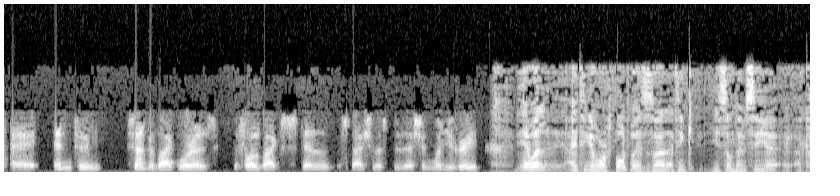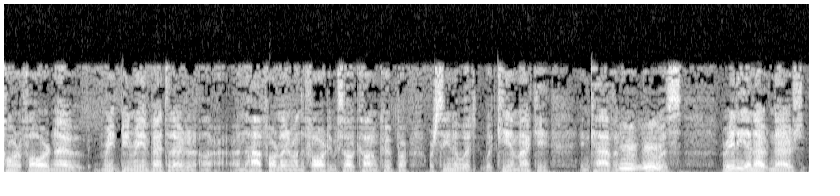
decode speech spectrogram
uh, into centre back, whereas the fullback's still a specialist position. Would you agree? Yeah, well, I think it works both ways as well. I think you sometimes see a, a corner forward now re- being reinvented out on, on the half forward line around the 40. We saw Colm Cooper. We're seeing it with, with Cian Mackey in Cavan, mm-hmm. who, who was really an out and out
